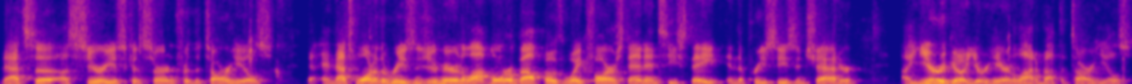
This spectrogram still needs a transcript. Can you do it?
that's a, a serious concern for the Tar Heels and that's one of the reasons you're hearing a lot more about both Wake Forest and NC State in the preseason chatter. A year ago, you were hearing a lot about the Tar Heels,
